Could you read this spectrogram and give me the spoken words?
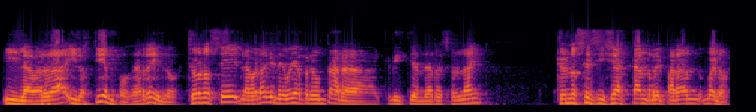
y la verdad, y los tiempos de arreglo. Yo no sé, la verdad que le voy a preguntar a Cristian de Res Online, yo no sé si ya están reparando, bueno,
